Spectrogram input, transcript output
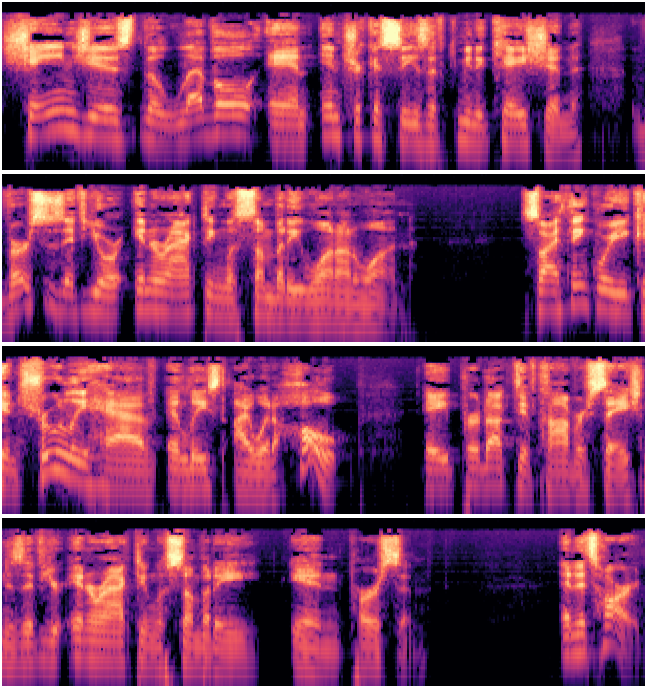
changes the level and intricacies of communication versus if you're interacting with somebody one on one. So I think where you can truly have, at least I would hope, a productive conversation is if you're interacting with somebody in person. And it's hard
